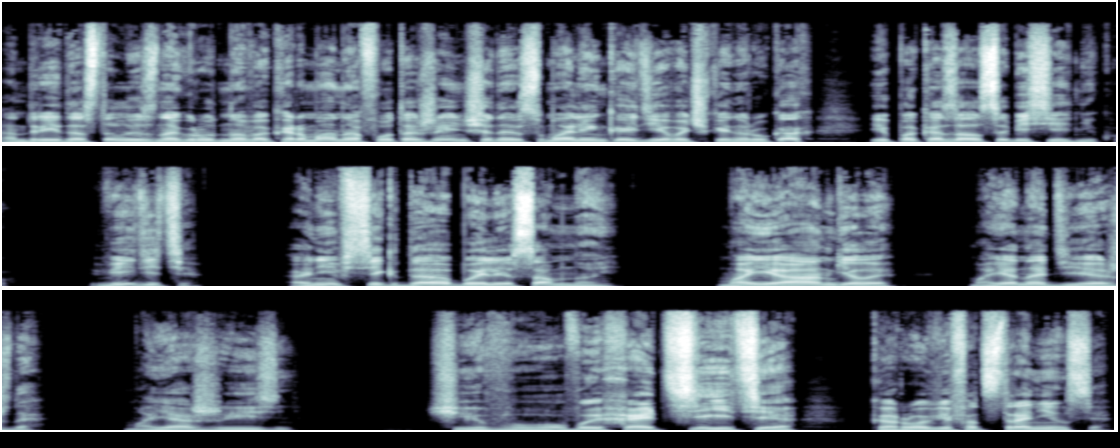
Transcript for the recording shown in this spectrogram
Андрей достал из нагрудного кармана фото женщины с маленькой девочкой на руках и показал собеседнику. «Видите? Они всегда были со мной. Мои ангелы, моя надежда, моя жизнь». «Чего вы хотите?» Коровьев отстранился.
